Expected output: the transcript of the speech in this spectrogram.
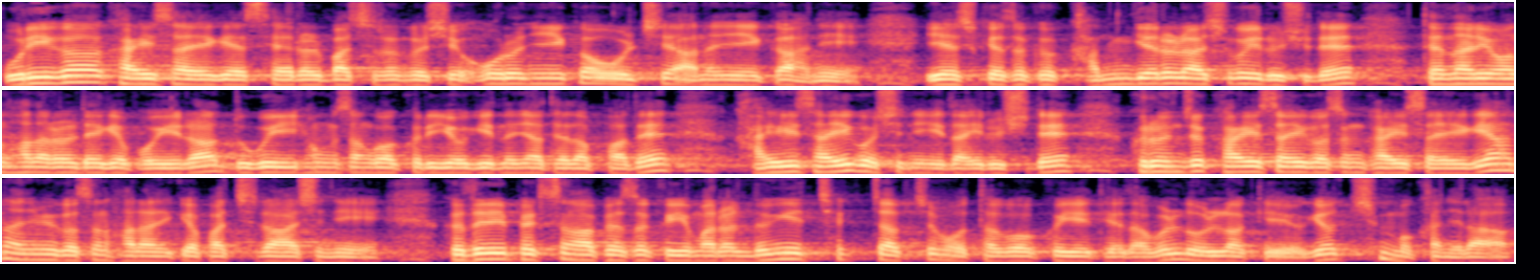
우리가 가이사에게 세를 바치는 것이 옳으니까 옳지 않으니까 하니 예수께서 그 관계를 아시고 이르시되 데나리온 하나를 내게 보이라. 누구의 형상과 글이 여기 있느냐 대답하되 가이사의 것이니이다 이르시되 그런즉 가이사의 것은 가이사에게 하나님의 것은 하나님께 바치라 하시니 그들이 백성 앞에서 그의 말을 능히 책잡지 못하고 그의 대답을 놀랍게 여겨 침묵하니라.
